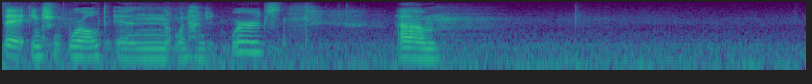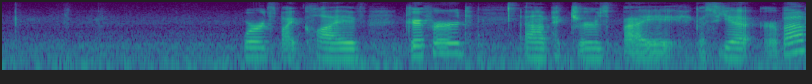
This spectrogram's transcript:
The Ancient World in 100 Words. Um, words by Clive Gifford. Uh, pictures by Gosia Herba.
